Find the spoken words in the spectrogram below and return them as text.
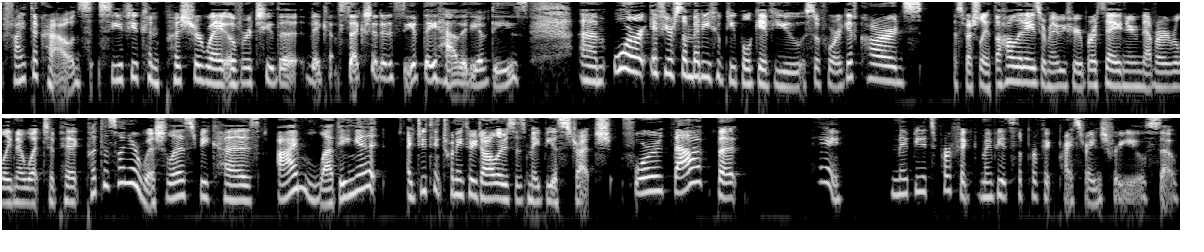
fight the crowds, see if you can push your way over to the makeup section and see if they have any of these. Um, or if you're somebody who people give you Sephora gift cards, especially at the holidays or maybe for your birthday and you never really know what to pick, put this on your wish list because I'm loving it. I do think $23 is maybe a stretch for that, but hey, maybe it's perfect. Maybe it's the perfect price range for you. So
